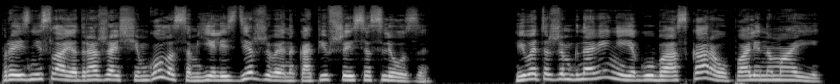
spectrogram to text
Произнесла я дрожащим голосом, еле сдерживая накопившиеся слезы. И в это же мгновение губы Оскара упали на мои,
